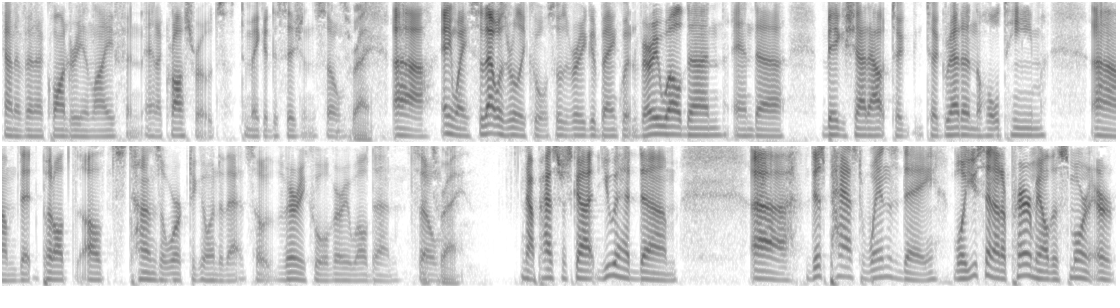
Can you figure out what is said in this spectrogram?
kind of in a quandary in life and, and a crossroads to make a decision. So That's right. uh, anyway, so that was really cool. So it was a very good banquet, and very well done, and uh, big shout out to to Greta and the whole team um, that put all, all tons of work to go into that. So very cool, very well done. So That's right. now, Pastor Scott, you had um, uh, this past Wednesday, well, you sent out a prayer mail this morning, or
